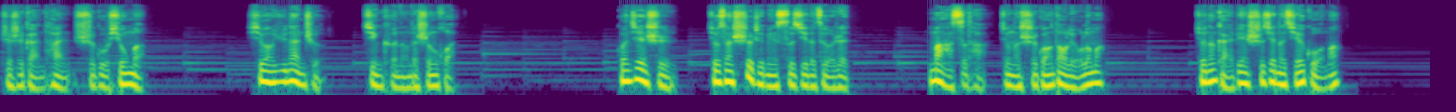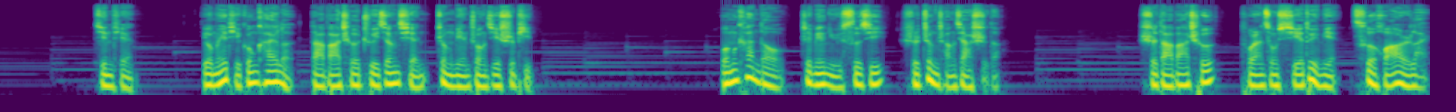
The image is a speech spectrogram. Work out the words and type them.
只是感叹事故凶猛，希望遇难者尽可能的生还。关键是，就算是这名司机的责任。骂死他就能时光倒流了吗？就能改变事件的结果吗？今天，有媒体公开了大巴车坠江前正面撞击视频。我们看到这名女司机是正常驾驶的，是大巴车突然从斜对面侧滑而来，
